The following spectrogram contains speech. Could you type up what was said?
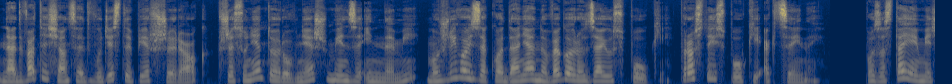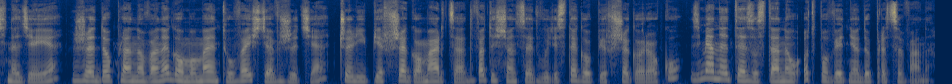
Na 2021 rok przesunięto również między innymi możliwość zakładania nowego rodzaju spółki, prostej spółki akcyjnej. Pozostaje mieć nadzieję, że do planowanego momentu wejścia w życie, czyli 1 marca 2021 roku, zmiany te zostaną odpowiednio dopracowane.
